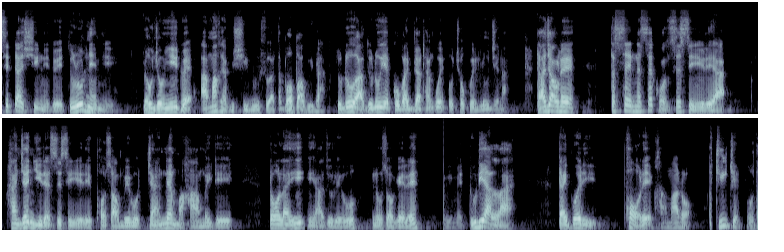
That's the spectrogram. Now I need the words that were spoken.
စစ်တပ်ရှိနေတွေသူတို့နေမြေလုံခြုံရေးအတွက်အာမခံမရှိဘူးဆိုတာသဘောပေါက်ပြီးသားသူတို့ကသူတို့ရဲ့ကိုယ်ပိုင်ပြဋ္ဌာန်းခွင့်အုပ်ချုပ်ခွင့်လိုချင်တာဒါကြောင့်လဲ30 20ကွန်စစ်စီရေးတွေကဟန်ချက်ညီတဲ့စစ်စီရေးတွေဖော်ဆောင်ပေးဖို့ကြံတဲ့မဟာမိတ်တွေ တော်လှန်ရေးအင်အားစုတွေကိုနှိုးဆော်ခဲ့တယ်ဒါပေမဲ့ဒုတိယလာတိုက်ပွဲတွေဖော်တဲ့အခါမှာတော့အကြီးကျယ်ဒေါသ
